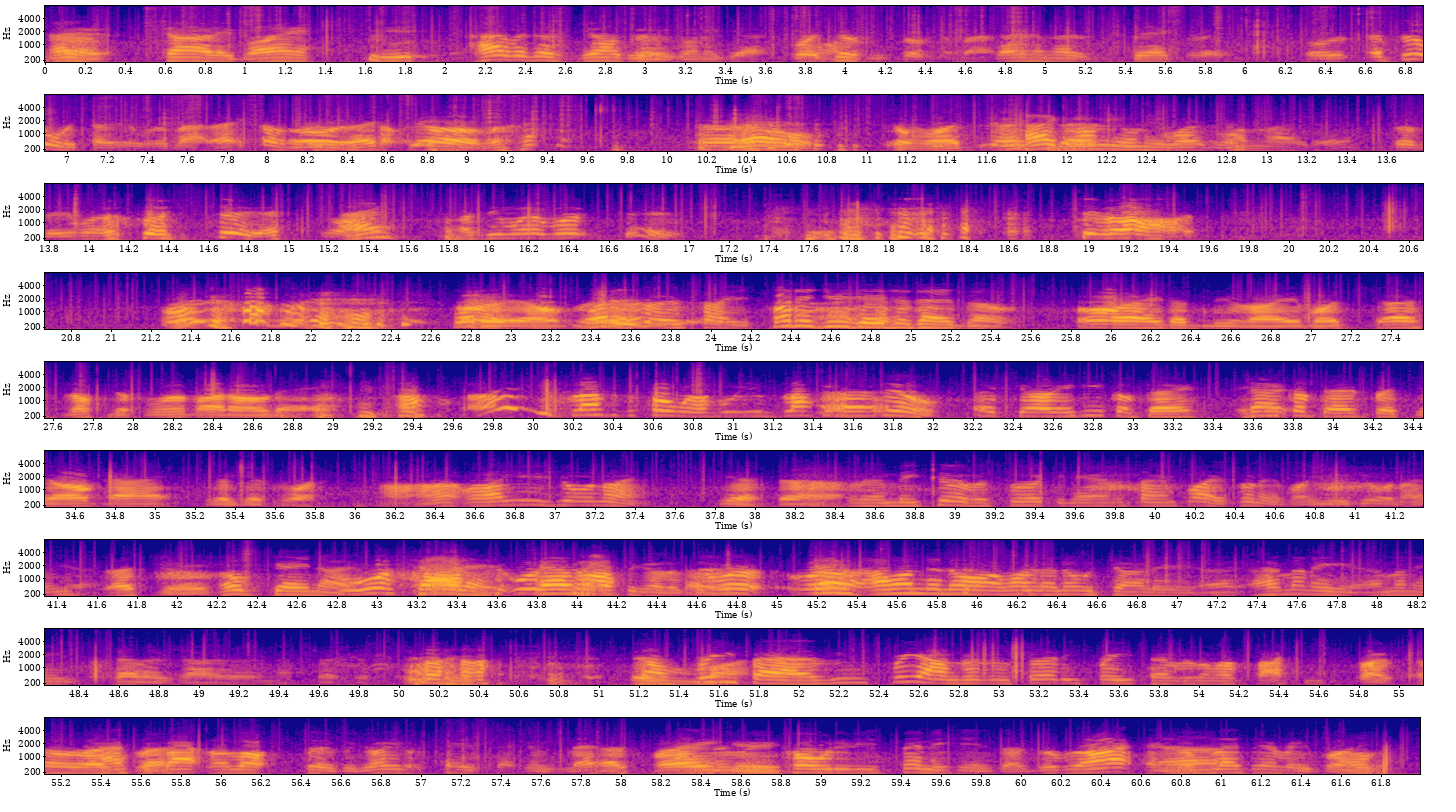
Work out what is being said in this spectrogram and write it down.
Hey, Charlie boy, you, how about this job you're going to get? What Come on, job you talking about? Down in this bakery. Oh, uh, Bill will tell you all about that. Come Oh, on, that you job. No. Come on. How come you only work one night, eh? tell me. I didn't want to work too, that's why. Hey? I didn't want to work too. too hard. What, What, did- what, did- was say, what did you do today, Bill? Oh, I didn't do very much. Just locked the foreman all day. you bluffed the phone. I thought you bluffed Uh, still. Hey, Charlie, if you come down, if Char- you come down for a job now, you'll get one. Uh-huh. Well, I'll use your name. Yes, uh, Well, there'd be two of us working there in the same place, wouldn't it, if I use your name? Yeah. that's great. Okay, now. Well, what's Charlie, Car- what's tell me. Carson going to do? Uh, we're, Tell, I want to know. I want to know, Charlie. Uh, how many? How many fellas are there in the circus? There's 3,333 feathers on a fucking stroke. oh, That's that's, right. about a lot too, because you only got 10 seconds left. That's very and the good. recording is finishing, so good right, and Uh, God bless everybody. Okay.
